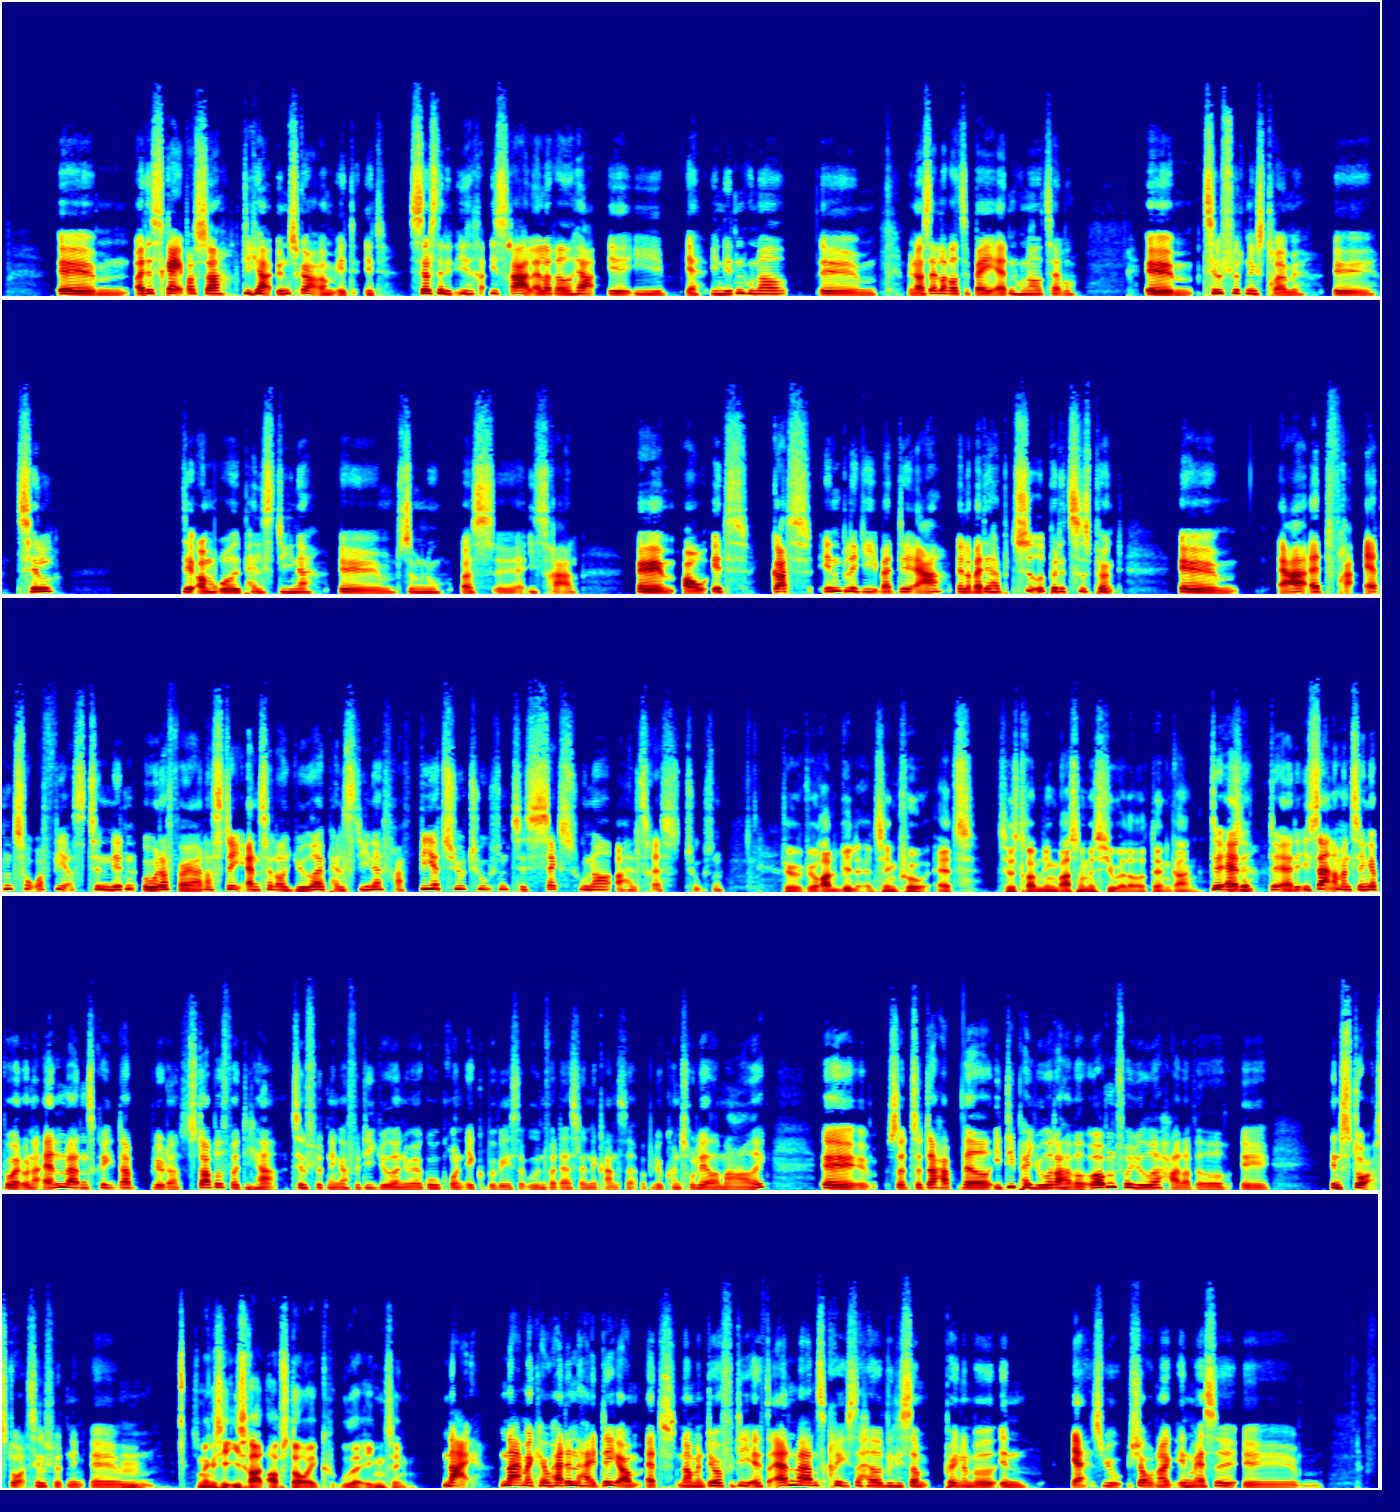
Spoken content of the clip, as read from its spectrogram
Øh, og det skaber så de her ønsker om et, et selvstændigt Israel allerede her øh, i, ja, i 1900 øh, men også allerede tilbage i 1800-tallet. Øh, tilflytningsstrømme øh, til det område i Palæstina, øh, som nu også øh, er Israel. Øh, og et godt indblik i, hvad det er, eller hvad det har betydet på det tidspunkt, øh, er, at fra 1882 til 1948, der steg antallet af jøder i Palæstina fra 24.000 til 650.000. Det er, jo- det er jo ret vildt at tænke på, at tilstrømningen var så massiv allerede dengang. Det er altså. det, det er det. Især når man tænker på, at under 2. verdenskrig, der blev der stoppet for de her tilflytninger, fordi jøderne jo af god grund ikke kunne bevæge sig uden for deres landegrænser og blev kontrolleret meget. Ikke? Øh, så, så der har været, i de perioder, der har været åbent for jøder, har der været øh, en stor, stor tilflytning. Øh, mm. Så man kan sige, at Israel opstår ikke ud af ingenting? Nej, nej, man kan jo have den her idé om, at når man, det var fordi, efter 2. verdenskrig, så havde vi ligesom på en eller anden måde en, ja, jo, sjovt nok, en masse øh,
